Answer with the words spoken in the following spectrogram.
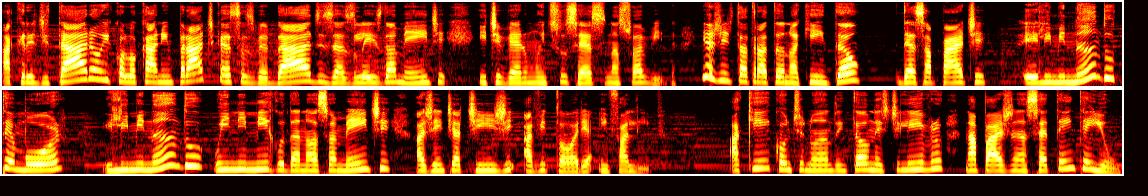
acreditaram e colocaram em prática essas verdades, as leis da mente e tiveram muito sucesso na sua vida. E a gente está tratando aqui, então, dessa parte eliminando o temor eliminando o inimigo da nossa mente, a gente atinge a vitória infalível. Aqui, continuando então neste livro, na página 71.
